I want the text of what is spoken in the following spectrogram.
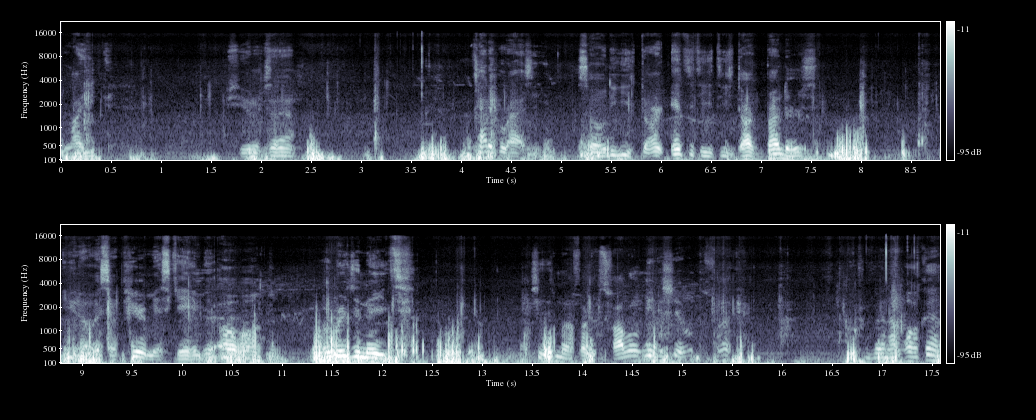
the light. You See what I'm saying? Categorize it. So these dark entities, these dark brothers, know, it's a pyramid scheme. It all originates. Shit, this motherfucker's following me and shit. What the fuck? Better not walk up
